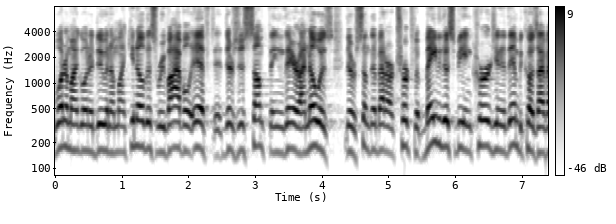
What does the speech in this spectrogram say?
what am I going to do? And I'm like, you know, this revival, if there's just something there. I know is there's something about our church, but maybe this would be encouraging to them because i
